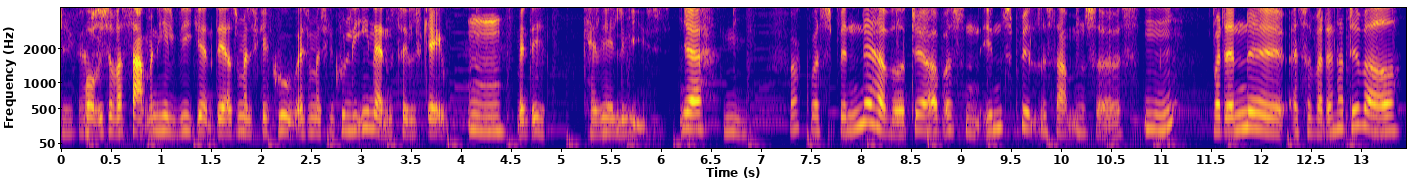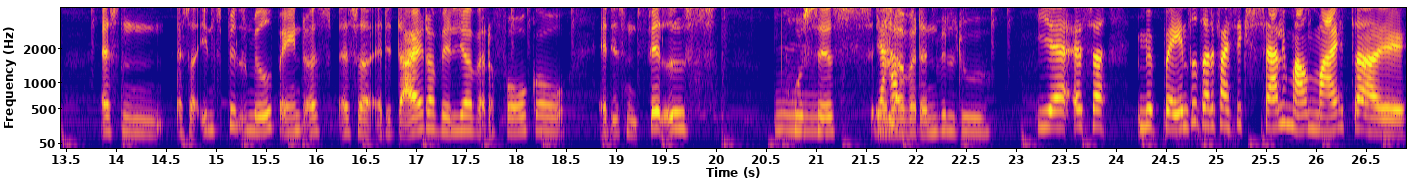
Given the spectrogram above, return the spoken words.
lækkert. hvor vi så var sammen en hel weekend der, så man skal kunne, altså man skal kunne lide hinandens selskab. Mm. Men det kan vi heldigvis. Ja, Mm. fuck, hvor spændende at have været deroppe og sådan indspille sammen så også. Mm. Hvordan, øh, altså, hvordan har det været? Altså, sådan, altså indspille med band også? Altså, er det dig, der vælger, hvad der foregår? Er det sådan fælles proces? Mm. Jeg eller har- hvordan vil du... Ja, altså med bandet, der er det faktisk ikke særlig meget mig, der, øh,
